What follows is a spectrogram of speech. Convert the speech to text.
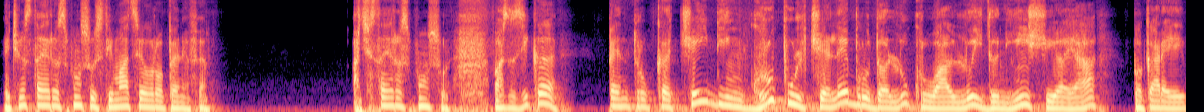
Deci ăsta e răspunsul, stimați europene FM. Acesta e răspunsul. Va să zic că pentru că cei din grupul celebru de lucru al lui din Inși ăia pe care, 3-4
